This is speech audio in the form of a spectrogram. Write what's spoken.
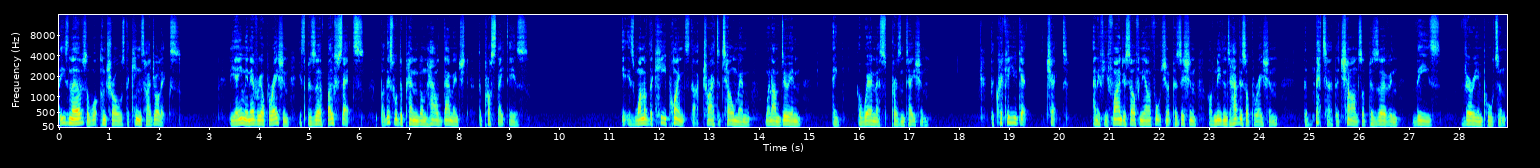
These nerves are what controls the king's hydraulics. The aim in every operation is to preserve both sets, but this will depend on how damaged the prostate is. It is one of the key points that I try to tell men when I'm doing a awareness presentation. The quicker you get checked, and if you find yourself in the unfortunate position of needing to have this operation, the better the chance of preserving these very important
